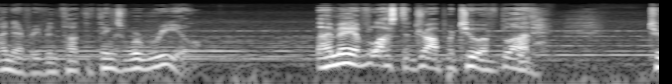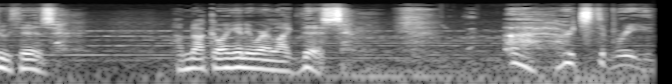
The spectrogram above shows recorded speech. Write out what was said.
I never even thought the things were real. I may have lost a drop or two of blood. Truth is, I'm not going anywhere like this. Ah, hurts to breathe.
